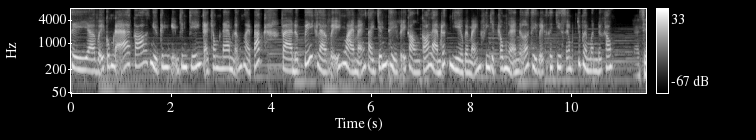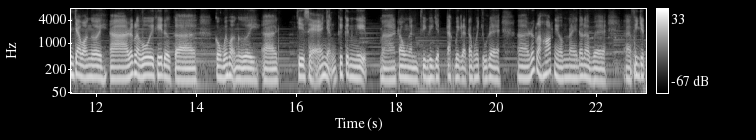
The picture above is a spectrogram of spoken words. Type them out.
Thì à, Vĩ cũng đã có nhiều kinh nghiệm chinh chiến cả trong Nam lẫn ngoài Bắc. Và được biết là Vĩ ngoài mảng tài chính thì Vĩ còn có làm rất nhiều về mảng phiên dịch công nghệ nữa. Thì Vĩ có thể chia sẻ một chút về mình được không? Dạ, xin chào mọi người, à, rất là vui khi được à, cùng với mọi người à, chia sẻ những cái kinh nghiệm mà trong ngành phiên phiên dịch đặc biệt là trong cái chủ đề à, rất là hot ngày hôm nay đó là về à, phiên dịch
